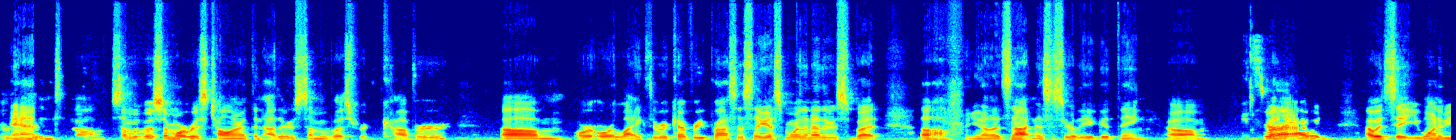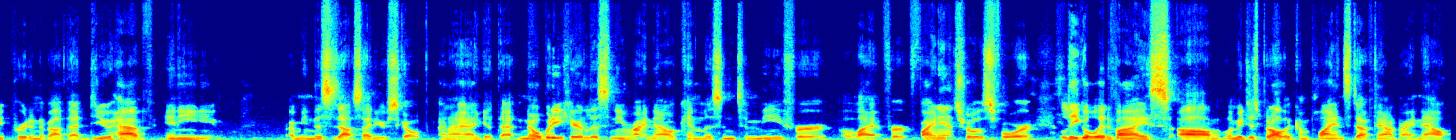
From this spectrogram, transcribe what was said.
mm-hmm. and um, some of us are more risk tolerant than others. Some of us recover um, or or like the recovery process, I guess, more than others. But uh, you know, that's not necessarily a good thing. Um, it's but I, I, would I would say you want to be prudent about that. Do you have any? I mean, this is outside of your scope, and I, I get that. Nobody here listening right now can listen to me for a lot for financials, for legal advice. Um, let me just put all the compliance stuff down right now.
